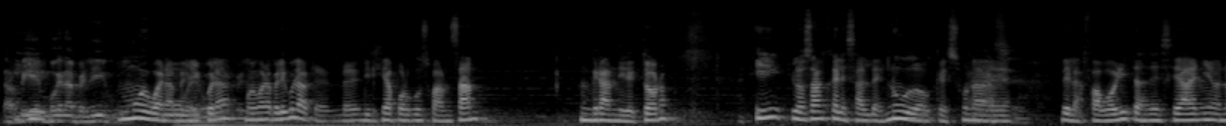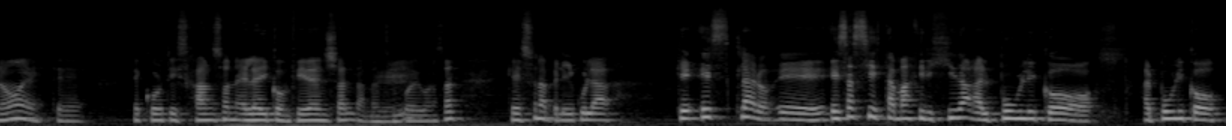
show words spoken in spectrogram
También Y- buena película. Muy buena película, muy buena película, que- dirigida por Gus Van Sant, un gran director. Y Los Ángeles al Desnudo, que es una Ah, de, sí. de las favoritas de ese año, ¿no? Este, de Curtis Hanson, LA Confidential, también se Ujú. puede conocer, que es una película que es, claro, eh, esa sí está más dirigida al público, al público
